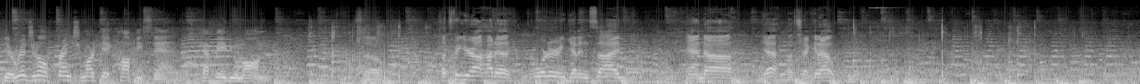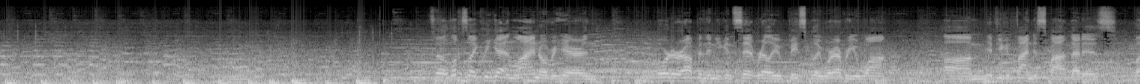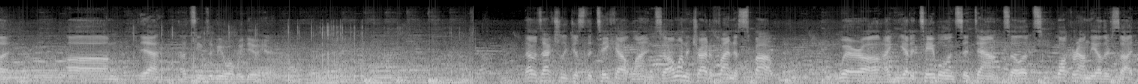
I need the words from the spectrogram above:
the original French market coffee stand Cafe Du Monde. So let's figure out how to order and get inside. And uh, yeah let's check it out So it looks like we get in line over here and order up and then you can sit really basically wherever you want. Um, if you can find a spot, that is. But um, yeah, that seems to be what we do here. That was actually just the takeout line. So I want to try to find a spot where uh, I can get a table and sit down. So let's walk around the other side.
